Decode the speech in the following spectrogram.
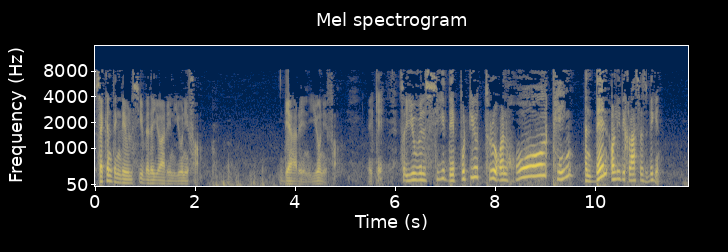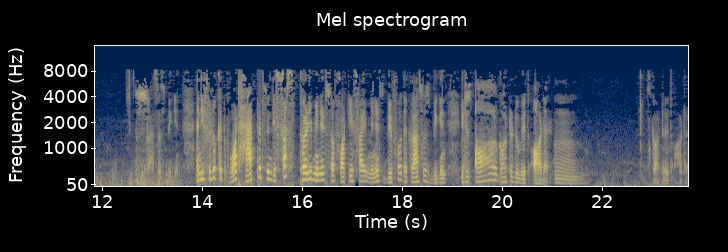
Second thing, they will see whether you are in uniform. They are in uniform. Okay. So you will see they put you through one whole thing and then only the classes begin. Classes begin. And if you look at what happens in the first 30 minutes or 45 minutes before the classes begin, it is all got to do with order. Hmm. It's got to do with order.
